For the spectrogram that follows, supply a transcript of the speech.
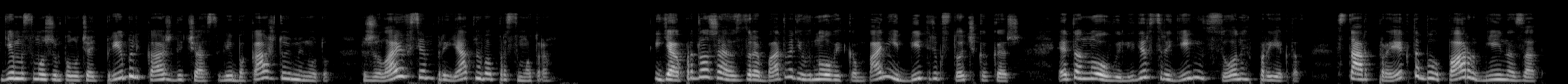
где мы сможем получать прибыль каждый час, либо каждую минуту. Желаю всем приятного просмотра. Я продолжаю зарабатывать в новой компании Bittrex.cash. Это новый лидер среди инвестиционных проектов. Старт проекта был пару дней назад,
